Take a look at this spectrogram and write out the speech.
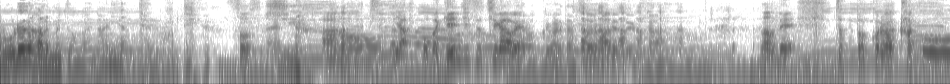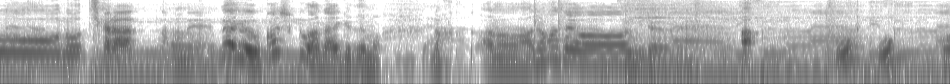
も俺らから見てお前何やってんのっていう。そうですね。あのーいやお前現実違うやろって言われたらそれまでというか。なのでちょっとこれは加工の力なので、うん、だからいやおかしくはないけどでもなんかあの「あのはせよ」みたいなね。あおお？うん。どう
